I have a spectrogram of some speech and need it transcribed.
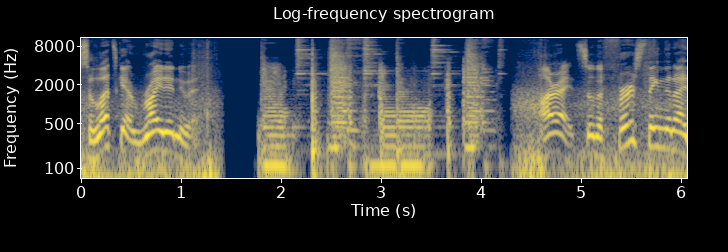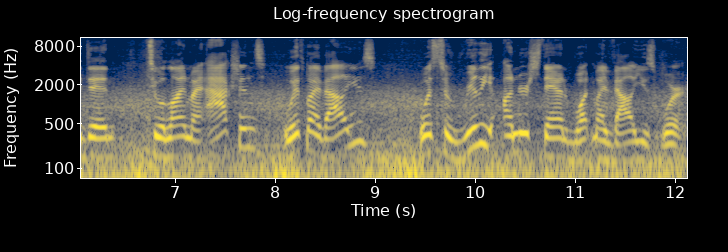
So let's get right into it. All right, so the first thing that I did to align my actions with my values was to really understand what my values were.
